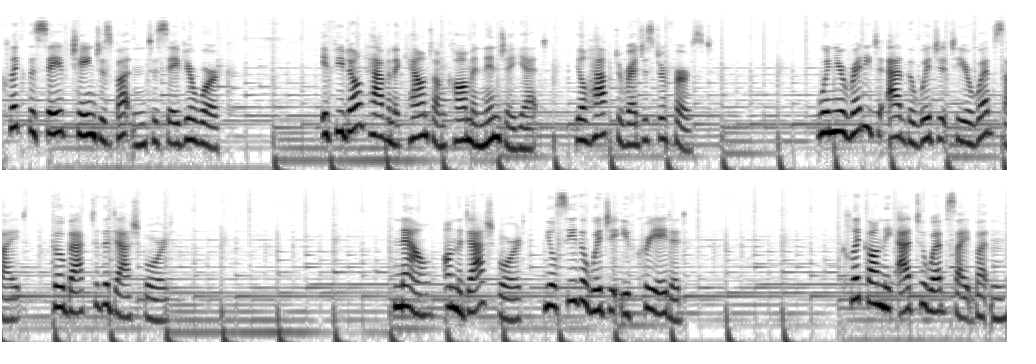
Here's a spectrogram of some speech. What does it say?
click the Save Changes button to save your work. If you don't have an account on Common Ninja yet, you'll have to register first. When you're ready to add the widget to your website, go back to the dashboard. Now, on the dashboard, you'll see the widget you've created. Click on the Add to Website button.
